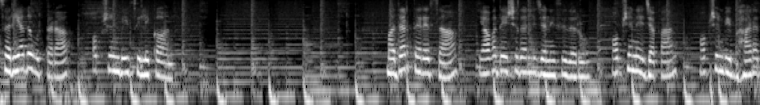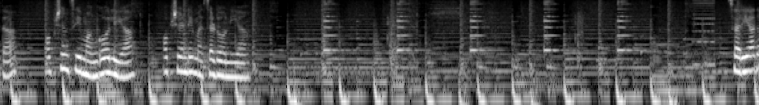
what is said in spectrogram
ಸರಿಯಾದ ಉತ್ತರ, option B silicon. Mother Teresa ಯಾವ ದೇಶದಲ್ಲಿ ಜನಿಸಿದರು? Option A Japan, option B Bharat, option C Mongolia, option D Macedonia. ಸರಿಯಾದ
